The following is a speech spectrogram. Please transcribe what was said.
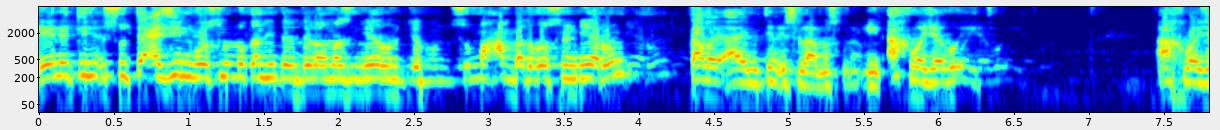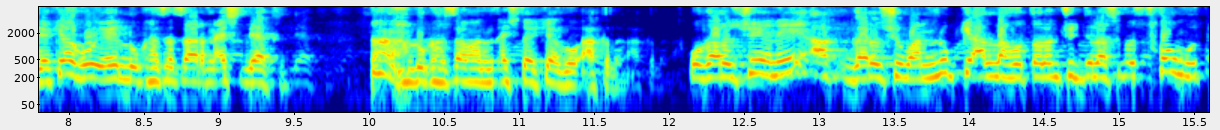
یعنی سُہ تعظیٖم گوٚژھ نہٕ لُکن ہٕنٛدیو دِلو منٛز نیرُن تِہُنٛد سُہ محبت گوٚژھ نہٕ نیرُن تَوے آیہِ نہٕ تِم اِسلامَس کُن کِہینۍ اکھ وجہ گوٚو یہِ اکھ وجہ کیاہ گوٚو ییٚلہِ لُکھ ہسا ژارن اَسہِ لیکھٕ لُکھ ہسا وَنان اَسہِ تۄہہِ کیاہ گوٚو عقل گوٚو غرض چھُ یعنی اکھ غرض چھُ وَننُک کہِ اللہ تعالیٰ ہن چھُ دِلس منٛز تھومُت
